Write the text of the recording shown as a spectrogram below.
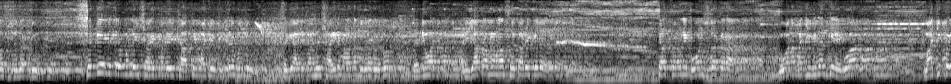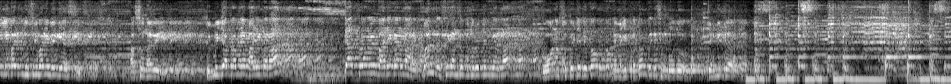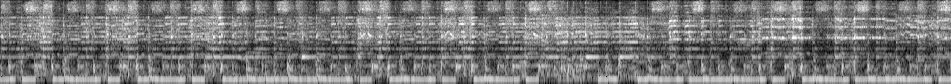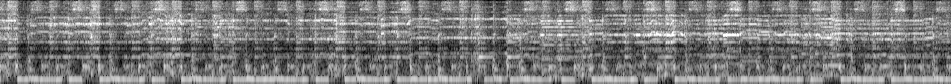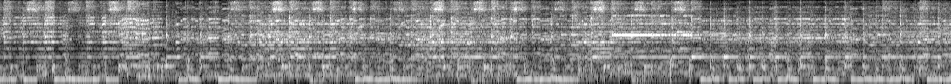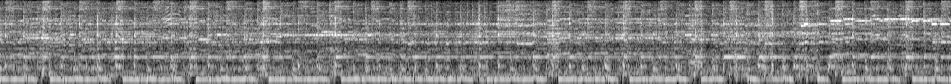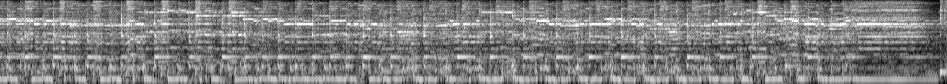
जो ग्रुप सगळे मित्रमंडळी शाहीर मंडळी चाहते माझे मित्रबंधू सगळे आले त्यांना शाहीर मनाचा मुद्रा करतो. धन्यवाद. आणि ज्याप्रमाणे मला सहकार्य केलं त्याचप्रमाणे गोवन सुद्धा करा. गोवाना माझी विनंती आहे गोवा माझी पहिली बारी दुसरी बारी वेगळी असते. असं नव्हे. तुम्ही ज्याप्रमाणे बारी करा त्याचप्रमाणे बारी करणार. पण रसिकांचं मनोरंजन करणार. गोवाना शुभेच्छा देतो. आणि माझी प्रथम कधी संबोधतो जय हिंद.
